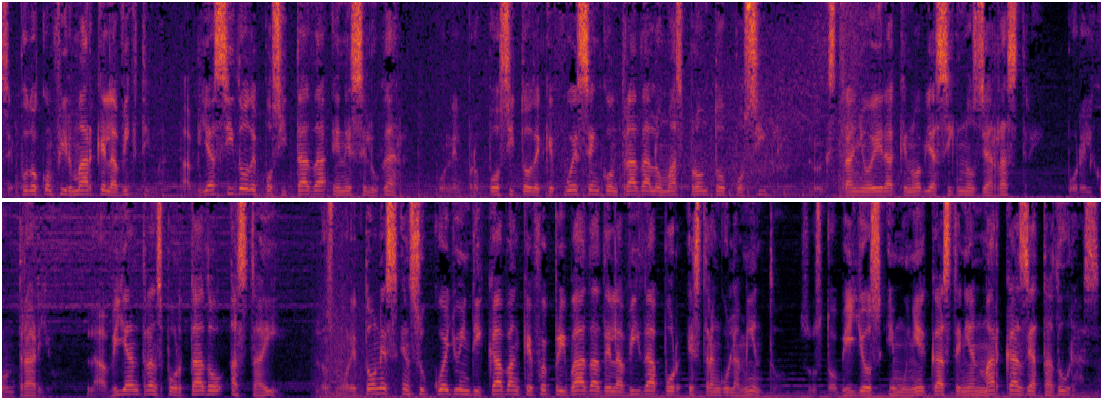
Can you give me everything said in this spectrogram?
Se pudo confirmar que la víctima había sido depositada en ese lugar con el propósito de que fuese encontrada lo más pronto posible. Lo extraño era que no había signos de arrastre. Por el contrario, la habían transportado hasta ahí. Los moretones en su cuello indicaban que fue privada de la vida por estrangulamiento. Sus tobillos y muñecas tenían marcas de ataduras.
